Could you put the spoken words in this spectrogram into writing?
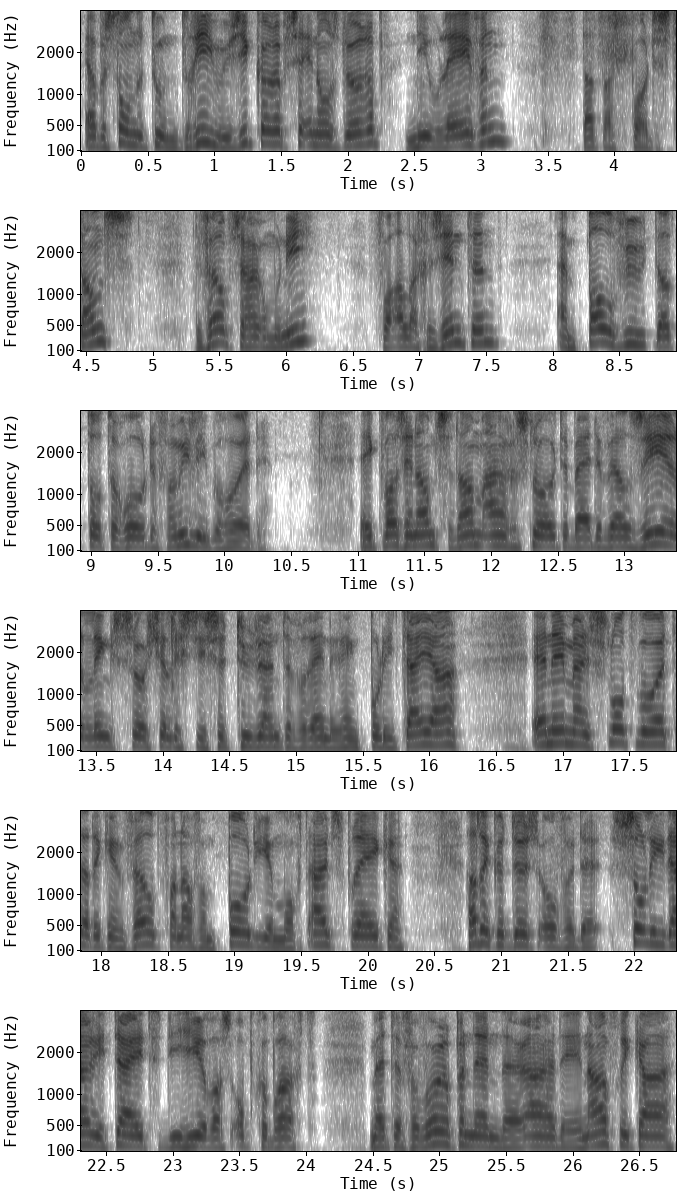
Er bestonden toen drie muziekkorpsen in ons dorp. Nieuw Leven, dat was protestants. De Velpse Harmonie, voor alle gezinten. En Palvu, dat tot de Rode Familie behoorde. Ik was in Amsterdam aangesloten bij de wel zeer links-socialistische studentenvereniging Politeia. En in mijn slotwoord dat ik in Velp vanaf een podium mocht uitspreken... had ik het dus over de solidariteit die hier was opgebracht... met de verworpenen der aarde in Afrika...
